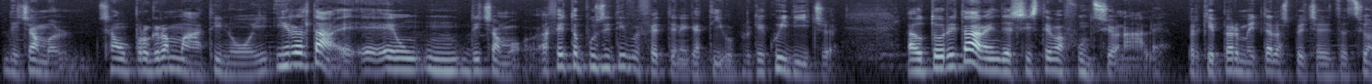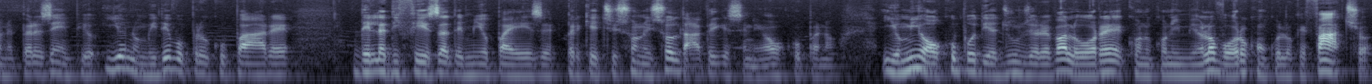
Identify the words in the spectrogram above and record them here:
diciamo, siamo programmati noi. In realtà è, è un, un diciamo, effetto positivo e effetto negativo, perché qui dice l'autorità rende il sistema funzionale perché permette la specializzazione. Per esempio, io non mi devo preoccupare della difesa del mio paese, perché ci sono i soldati che se ne occupano. Io mi occupo di aggiungere valore con, con, il mio lavoro, con quello che faccio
